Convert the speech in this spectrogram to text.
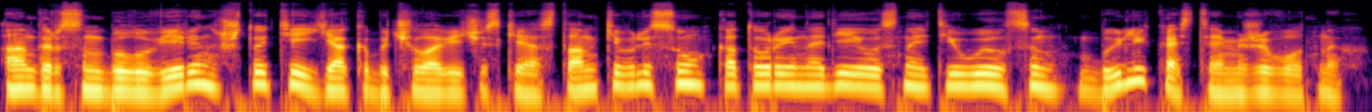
Андерсон был уверен, что те якобы человеческие останки в лесу, которые надеялась найти Уилсон, были костями животных.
